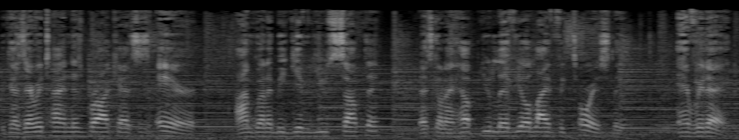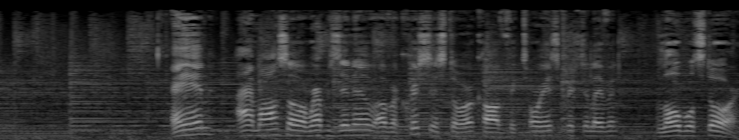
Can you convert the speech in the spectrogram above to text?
because every time this broadcast is aired, I'm going to be giving you something that's going to help you live your life victoriously every day. And I'm also a representative of a Christian store called Victorious Christian Living Global Store.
